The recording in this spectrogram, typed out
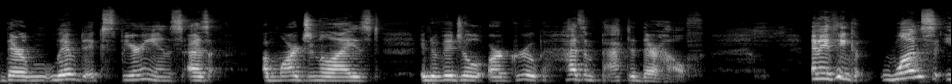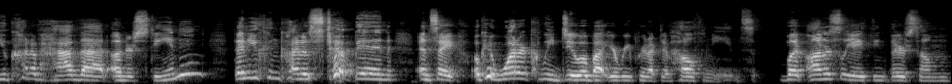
their lived experience as a marginalized individual or group has impacted their health. And I think once you kind of have that understanding, then you can kind of step in and say, okay, what are, can we do about your reproductive health needs? But honestly, I think there's some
